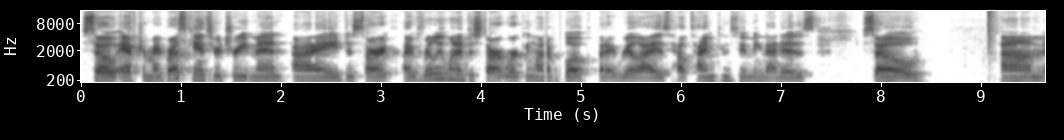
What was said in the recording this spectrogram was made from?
So after my breast cancer treatment, I just start I really wanted to start working on a book, but I realized how time consuming that is. So um,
